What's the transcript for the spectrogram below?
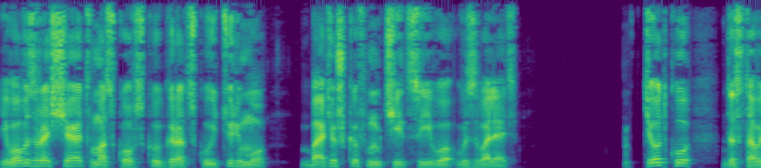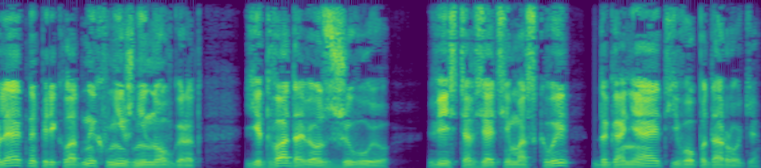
Его возвращают в московскую городскую тюрьму. Батюшков мчится его вызволять. Тетку доставляет на перекладных в Нижний Новгород, едва довез живую. Весть о взятии Москвы догоняет его по дороге.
